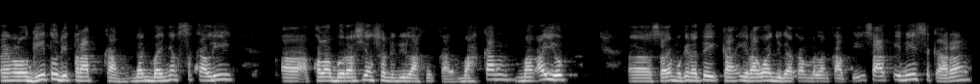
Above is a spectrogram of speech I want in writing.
teknologi itu diterapkan dan banyak sekali uh, kolaborasi yang sudah dilakukan. Bahkan Bang Ayub, uh, saya mungkin nanti Kang Irawan juga akan melengkapi. Saat ini sekarang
